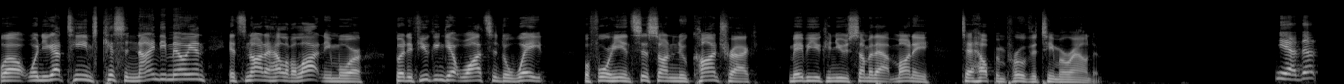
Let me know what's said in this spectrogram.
Well, when you got teams kissing 90 million, it's not a hell of a lot anymore, but if you can get Watson to wait before he insists on a new contract, maybe you can use some of that money to help improve the team around him. Yeah, the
